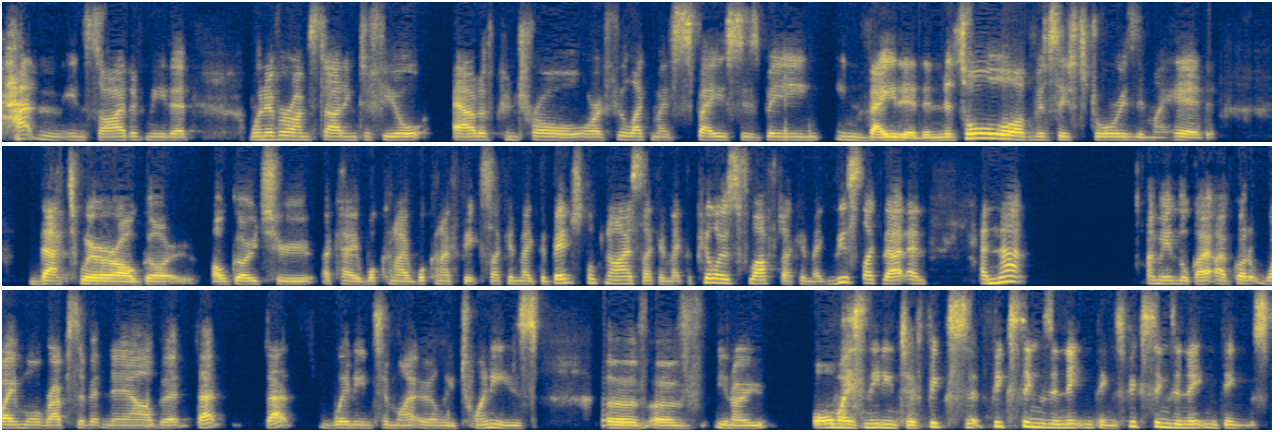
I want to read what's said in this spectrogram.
pattern inside of me that whenever I'm starting to feel out of control or I feel like my space is being invaded, and it's all obviously stories in my head, that's where I'll go. I'll go to, okay, what can I what can I fix? I can make the bench look nice, I can make the pillows fluffed, I can make this like that. And and that I mean, look, I, have got way more wraps of it now, but that that went into my early 20s of of, you know, always needing to fix fix things and neaten things, fix things and neaten things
